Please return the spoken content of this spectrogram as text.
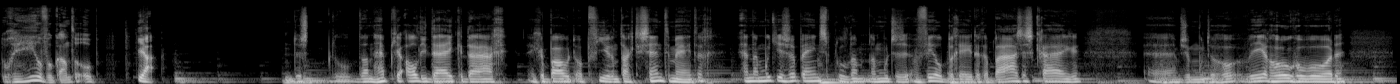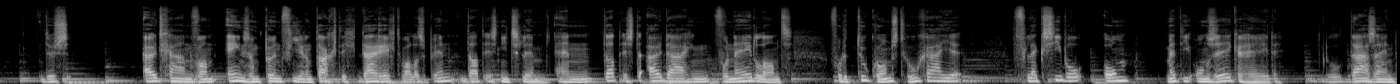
nog heel veel kanten op. Ja. Dus dan heb je al die dijken daar gebouwd op 84 centimeter. En dan moet je ze opeens, dan, dan moeten ze een veel bredere basis krijgen. Uh, ze moeten weer hoger worden. Dus uitgaan van één zo'n punt 84, daar richten we alles op in. Dat is niet slim. En dat is de uitdaging voor Nederland voor de toekomst. Hoe ga je flexibel om met die onzekerheden? Ik bedoel, daar zijn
